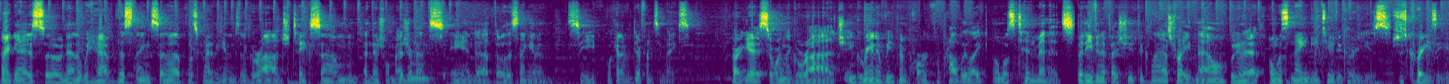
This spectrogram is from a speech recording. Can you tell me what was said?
right, guys, so now that we have this thing set up, let's go ahead and get into the garage, take some initial measurements, and uh, throw this thing in and see what kind of a difference it makes. All right, guys, so we're in the garage, and granted, we've been parked for probably like almost 10 minutes, but even if I shoot the glass right now, look at that, almost 92 degrees, which is crazy.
